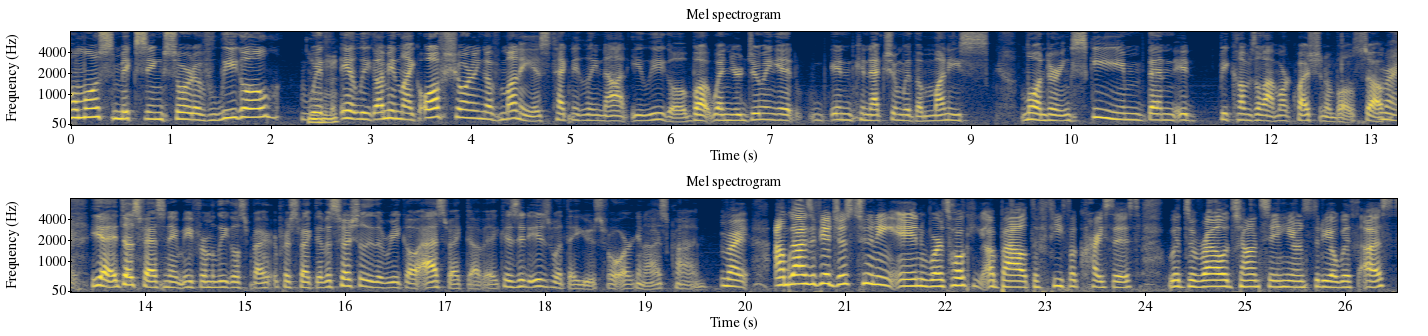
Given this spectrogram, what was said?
almost mixing sort of legal with Mm-hmm. illegal. I mean, like offshoring of money is technically not illegal, but when you're doing it in connection with a money laundering scheme, then it becomes a lot more questionable. So, Right. yeah, it does fascinate me from a legal spe- perspective, especially the RICO aspect of it, because it is what they use for organized crime. Right. Um, guys, if you're just tuning in, we're talking about the FIFA crisis with Darrell Johnson here in studio with us.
